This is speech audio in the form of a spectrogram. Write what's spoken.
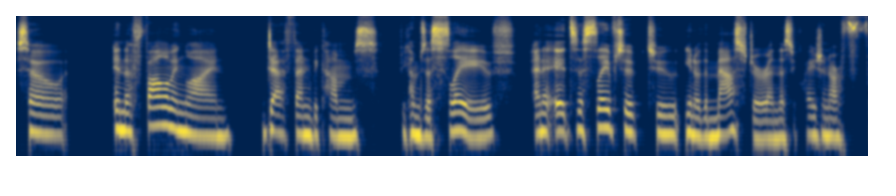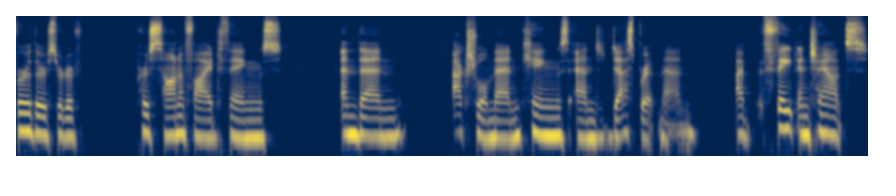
So in the following line, death then becomes becomes a slave, and it's a slave to to you know the master in this equation are further sort of personified things, and then actual men, kings, and desperate men. I, fate and chance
